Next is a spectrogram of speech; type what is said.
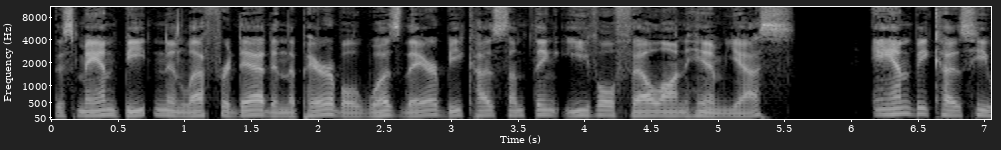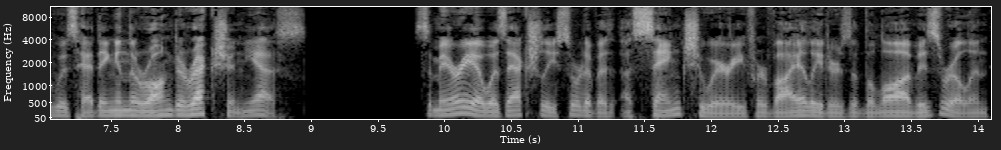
This man beaten and left for dead in the parable was there because something evil fell on him, yes, and because he was heading in the wrong direction, yes. Samaria was actually sort of a, a, sanctuary for violators of the law of Israel, and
